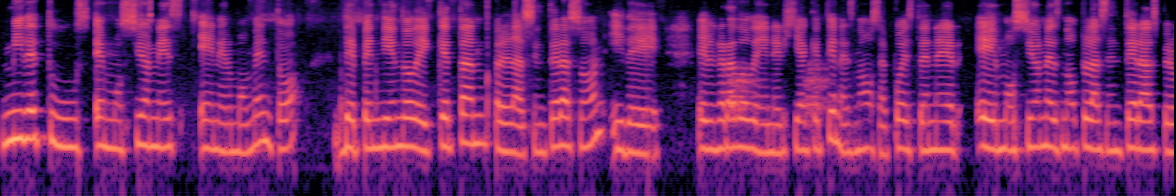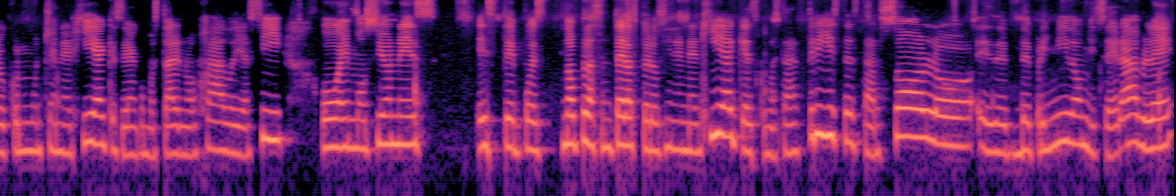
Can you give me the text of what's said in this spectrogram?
mide tus emociones en el momento dependiendo de qué tan placenteras son y de el grado de energía que tienes, ¿no? O sea, puedes tener emociones no placenteras, pero con mucha energía, que serían como estar enojado y así, o emociones este, pues no placenteras, pero sin energía, que es como estar triste, estar solo, eh, deprimido, miserable,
